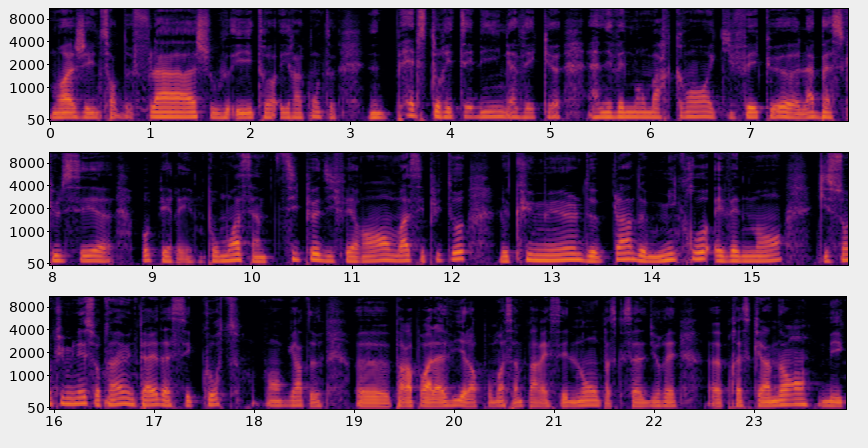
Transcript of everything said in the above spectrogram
moi j'ai une sorte de flash, ou ils, racontent une belle storytelling avec euh, un événement marquant et qui fait que euh, la bascule s'est opérée. Pour moi, c'est un petit peu différent. Moi, c'est plutôt le cumul de plein de micro-événements qui se sont cumulés sur quand même une période assez courte quand on regarde par rapport à la vie. Alors pour moi, ça me paraissait long parce que ça duré euh, presque un an, mais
